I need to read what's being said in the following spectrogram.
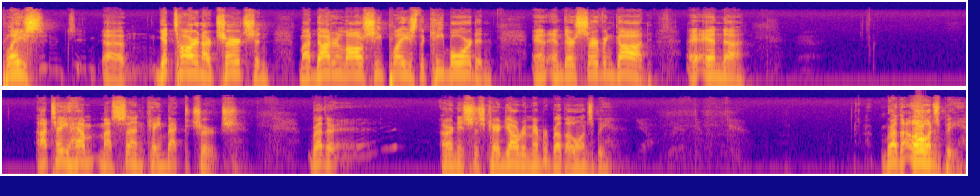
plays uh, guitar in our church, and my daughter in law, she plays the keyboard, and, and, and they're serving God. And uh, I tell you how my son came back to church. Brother, Ernest, Sister Karen, y'all remember Brother Owensby? Brother Owensby.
